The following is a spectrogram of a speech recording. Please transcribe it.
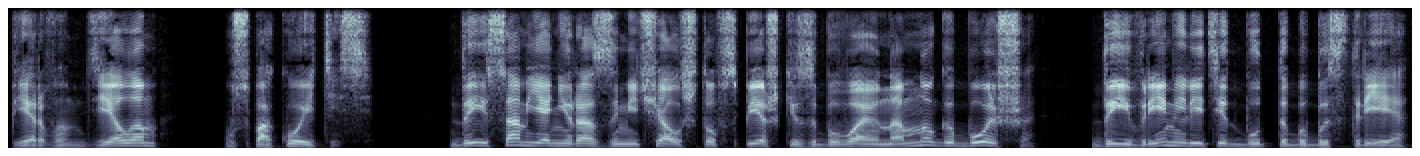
первым делом успокойтесь. Да и сам я не раз замечал, что в спешке забываю намного больше, да и время летит будто бы быстрее.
